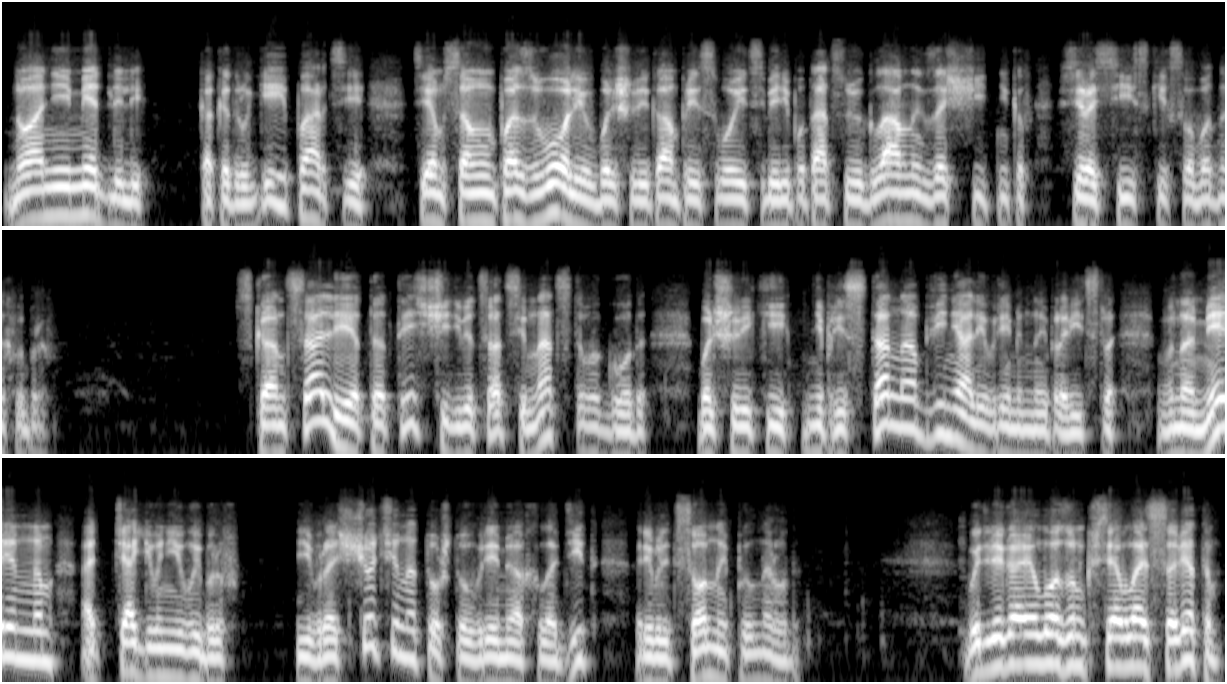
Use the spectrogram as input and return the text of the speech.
но они медлили, как и другие партии, тем самым позволив большевикам присвоить себе репутацию главных защитников всероссийских свободных выборов. С конца лета 1917 года большевики непрестанно обвиняли Временное правительство в намеренном оттягивании выборов и в расчете на то, что время охладит революционный пыл народа. Выдвигая лозунг «Вся власть советом»,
